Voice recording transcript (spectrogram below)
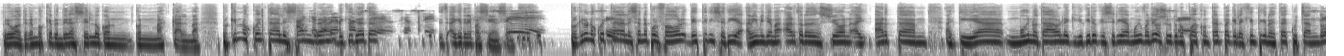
pero bueno, tenemos que aprender a hacerlo con, con más calma. ¿Por qué no nos cuenta, Alessandra, de qué trata? Hay que tener paciencia. Sí. ¿Por qué no nos cuenta, Alessandra, por favor, de esta iniciativa? A mí me llama harta la atención, hay harta mm, actividad muy notable que yo creo que sería muy valioso que tú nos puedas contar para que la gente que nos está escuchando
